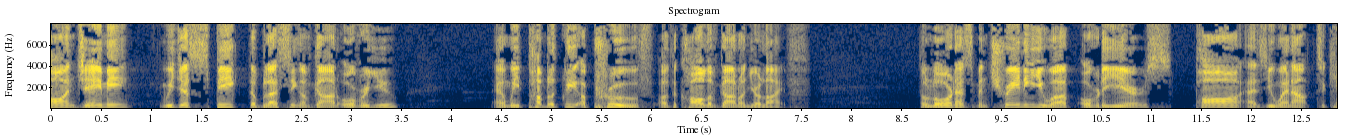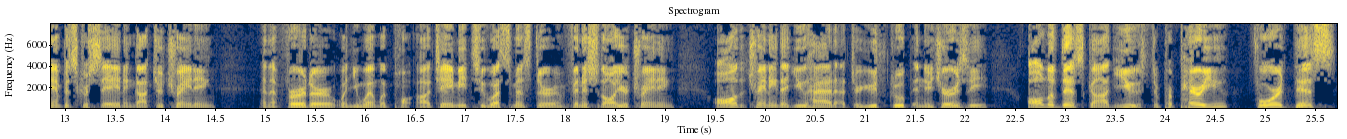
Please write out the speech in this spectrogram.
Paul and Jamie, we just speak the blessing of God over you, and we publicly approve of the call of God on your life. The Lord has been training you up over the years. Paul, as you went out to Campus Crusade and got your training, and then further, when you went with Paul, uh, Jamie to Westminster and finished all your training, all the training that you had at your youth group in New Jersey, all of this God used to prepare you for this,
